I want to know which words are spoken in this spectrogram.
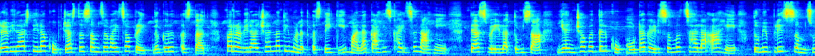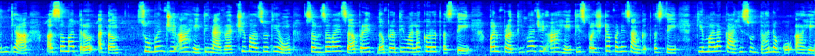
रविराज तिला खूप जास्त समजवायचा प्रयत्न करत असतात पण रविराजांना ती म्हणत असते की मला काहीच खायचं नाही. त्याच वेळेला तुमचा यांच्याबद्दल खूप मोठा गैरसमज झाला आहे. तुम्ही प्लीज समजून घ्या. असं मात्र आता सुमन जी आहे ती नागराजची बाजू घेऊन समजवायचा प्रयत्न प्रतिमाला करत असते. पण प्रतिमा जी आहे ती स्पष्टपणे सांगत असते की मला काहीसुद्धा नको आहे.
